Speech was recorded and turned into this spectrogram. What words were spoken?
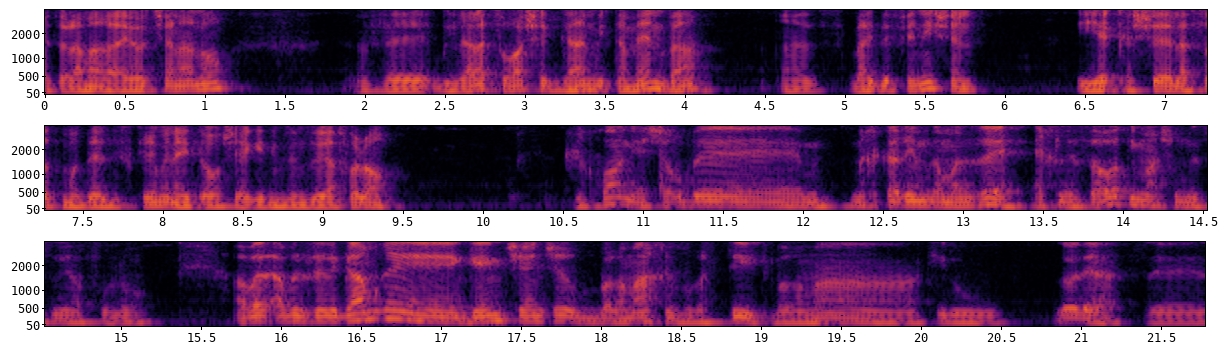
את עולם הראיות שלנו, ובגלל הצורה ש GAN מתאמן בה, אז by definition, יהיה קשה לעשות מודל דיסקרימינטור שיגיד אם זה מזויף או לא. נכון, יש הרבה מחקרים גם על זה, איך לזהות אם משהו מזויף או לא. אבל, אבל זה לגמרי Game Changer ברמה החברתית, ברמה, כאילו, לא יודע, זה,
